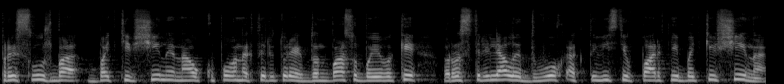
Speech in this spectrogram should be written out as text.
прес-служба батьківщини на окупованих територіях Донбасу, бойовики розстріляли двох активістів партії Батьківщина.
